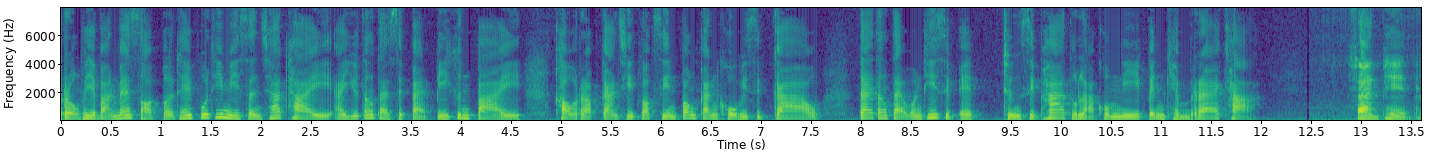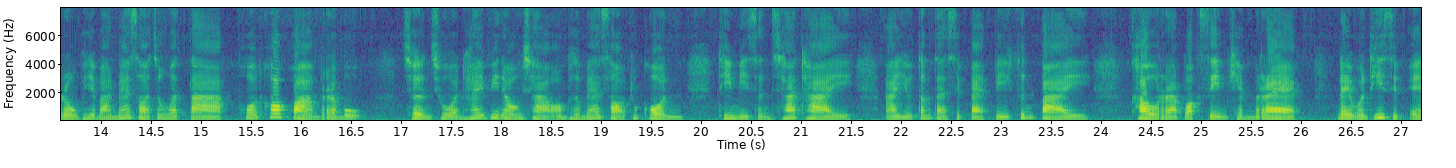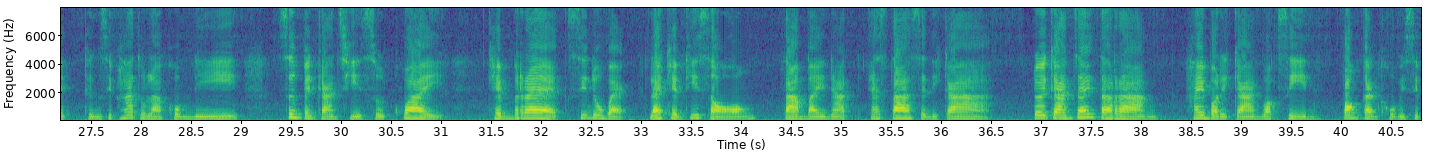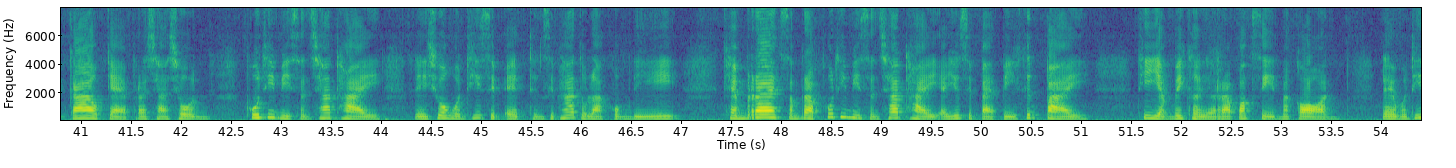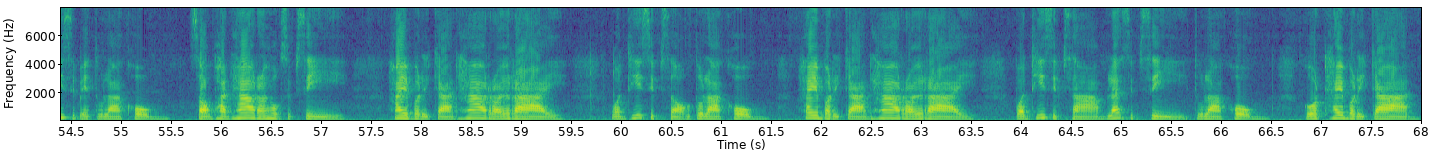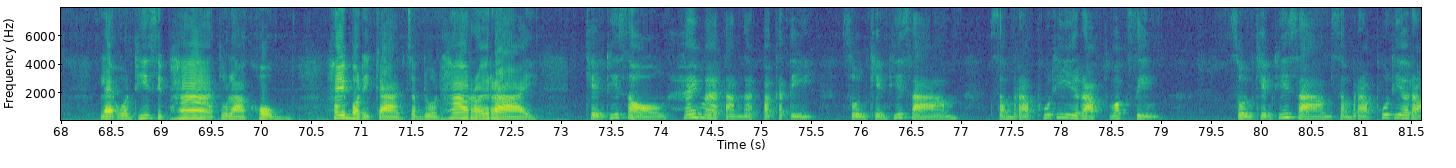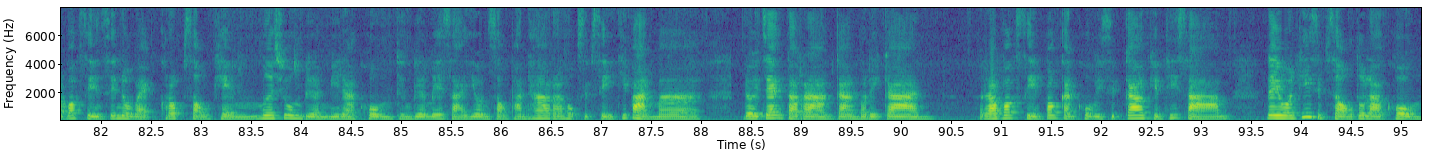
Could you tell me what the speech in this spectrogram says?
โรงพยาบาลแม่สอดเปิดให้ผู้ที่มีสัญชาติไทย อายุตั้งแต่ 18 ปีขึ้นไป เข้ารับการฉีดวัคซีนป้องกันโควิด -19 ได้ตั้งแต่วันที่ 11 ถึง 15 ตุลาคมนี้เป็นเข็มแรกค่ะ แฟนเพจโรงพยาบาลแม่สอดจังหวัดตาก โพสต์ข้อความระบุเชิญชวนให้พี่น้องชาวอำเภอแม่สอดทุกคนที่มีสัญชาติไทย อายุตั้งแต่ 18 ปีขึ้นไป เข้ารับวัคซีนเข็มแรก ในวันที่ 11 ถึง 15 ตุลาคมนี้ ซึ่งเป็นการฉีดสูตรไข้ เข็มแรกซิโนแวคและเข็มที่ 2 ตามใบนัดแอสตราเซเนกาโดยการแจ้งตารางให้บริการวัคซีนป้องกันโควิด -19 แก่ประชาชน ผู้ที่มีสัญชาติไทย ในช่วงวันที่ 11 ถึง 15 ตุลาคมนี้ เข็มแรกสำหรับผู้ที่มีสัญชาติไทยอายุ 18 ปีขึ้นไป ที่ยังไม่เคยรับวัคซีนมาก่อน ในวันที่ 11 ตุลาคม 2564 ให้บริการ 500 ราย วันที่ 12 ตุลาคม ให้บริการ 500 ราย วันที่ 13 และ 14 ตุลาคม งดให้บริการ และวันที่ 15 ตุลาคม ให้บริการจำนวน 500 ราย เข็มที่ 2 ให้มาตามนัดปกติ ส่วนเข็มที่ 3สำหรับผู้ที่รับวัคซีน ส่วนเข็มที่ 3สำหรับผู้ที่รับวัคซีนซิโนแวคครบ 2 เข็มเมื่อช่วงเดือนมีนาคม ถึงเดือนเมษายน 2564 ที่ผ่านมา โดยแจ้งตารางการบริการ รับวัคซีนป้องกันโควิด -19 เข็มที่ 3 ในวันที่ 12 ตุลาคม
